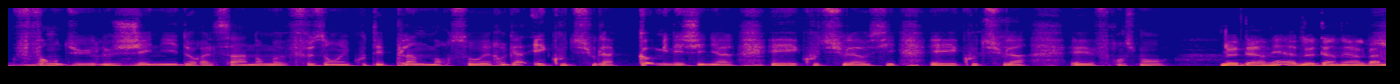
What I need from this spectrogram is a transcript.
vendu le génie d'Orelsan en me faisant écouter plein de morceaux et regarde, écoute celui-là comme il est génial et écoute celui-là aussi et écoute celui-là et franchement, Le dernier, le dernier album?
